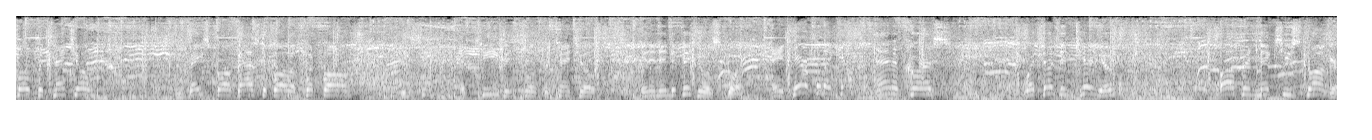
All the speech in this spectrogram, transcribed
full potential in baseball, basketball, or football. He achieve his full potential in an individual sport. A carefully calculated. And of course, what doesn't kill you often makes you stronger.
